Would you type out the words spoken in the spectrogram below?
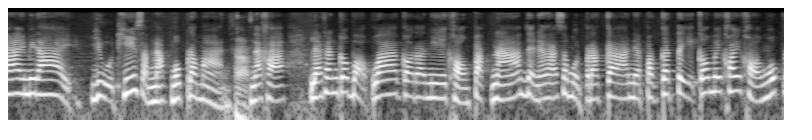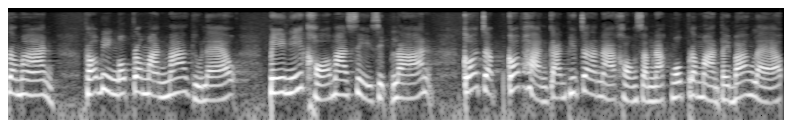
ได้ไม่ได้อยู่ที่สำนักงบประมาณครับ นะคะ และท่านก็บอกว่ากรณีของปักน้ำเนี่ยนะคะสมุทรปราการเนี่ยปกติก็ไม่ค่อยของงบประมาณ เพราะมีงบประมาณมากอยู่แล้ว ปีนี้ขอมา 40 ล้าน ก็จะก็ผ่านการพิจารณาของสำนักงบประมาณไปบ้างแล้ว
